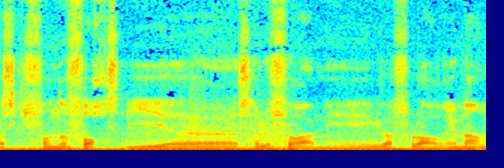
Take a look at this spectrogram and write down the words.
ce qui font nos forces, et, ça le fera, mais il va falloir vraiment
